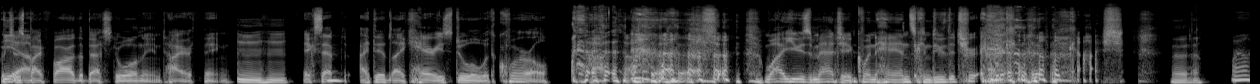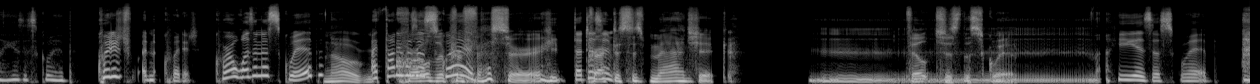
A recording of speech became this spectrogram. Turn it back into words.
which is by far the best duel in the entire thing. hmm Except I did like Harry's duel with Quirrell. Why use magic when hands can do the trick? oh gosh. Uh, Well, he is a squib. Quidditch, uh, Quidditch. Quirrell wasn't a squib. no, I thought he was a Quirrell's squib. professor. He That doesn't- practices magic. Mm, Filch is the squib. mm, He is a squib.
